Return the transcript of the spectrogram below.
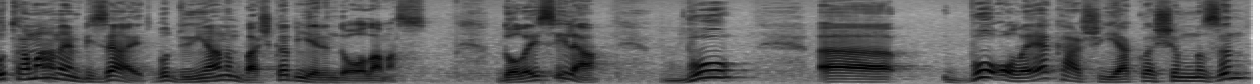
bu tamamen bize ait. Bu dünyanın başka bir yerinde olamaz. Dolayısıyla bu e, bu olaya karşı yaklaşımımızın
